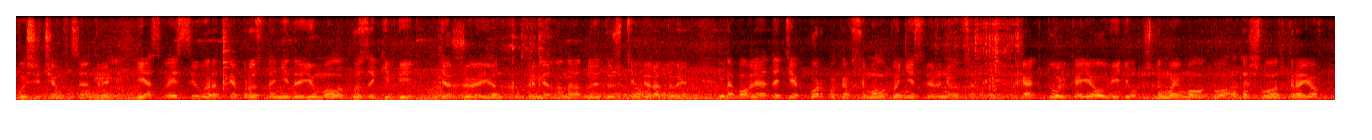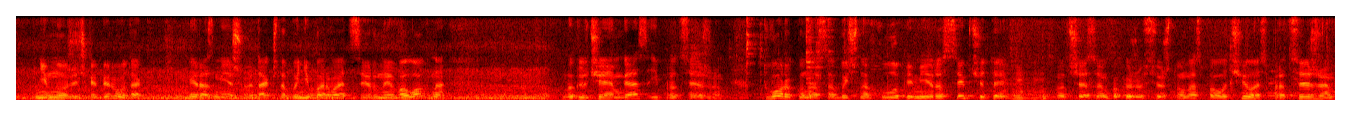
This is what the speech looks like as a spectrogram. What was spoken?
выше, чем в центре. Я своей сывороткой просто не даю молоку закипеть. Держу ее примерно на одной и той же температуре. Добавляю до тех пор, пока все молоко не свернется. Как только я увидел, что мое молоко отошло от краев, немножечко беру так и размешиваю. Так, чтобы не порвать сырные волокна, Выключаем газ и процеживаем. Творог у нас обычно хлопьями и рассыпчатый. Вот сейчас я вам покажу все, что у нас получилось. Процеживаем.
